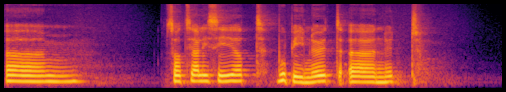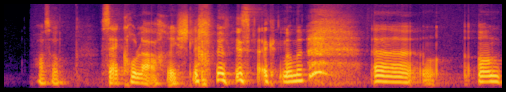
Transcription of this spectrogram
ähm, sozialisiert, wobei nicht, äh, nicht Also säkular-christlich, würde ich sagen. Oder? Äh, und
